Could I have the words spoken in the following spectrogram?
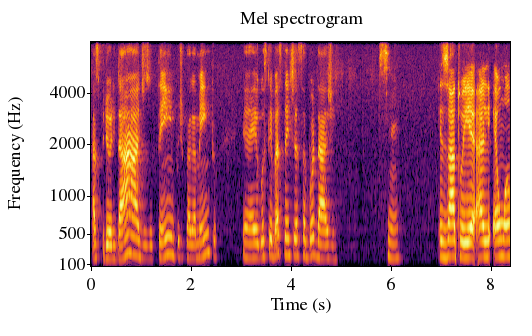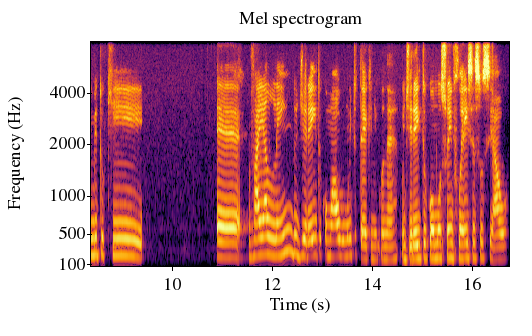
As prioridades, o tempo de pagamento, é, eu gostei bastante dessa abordagem. Sim. Exato, e é, é um âmbito que é, vai além do direito como algo muito técnico, né? O direito como sua influência social.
